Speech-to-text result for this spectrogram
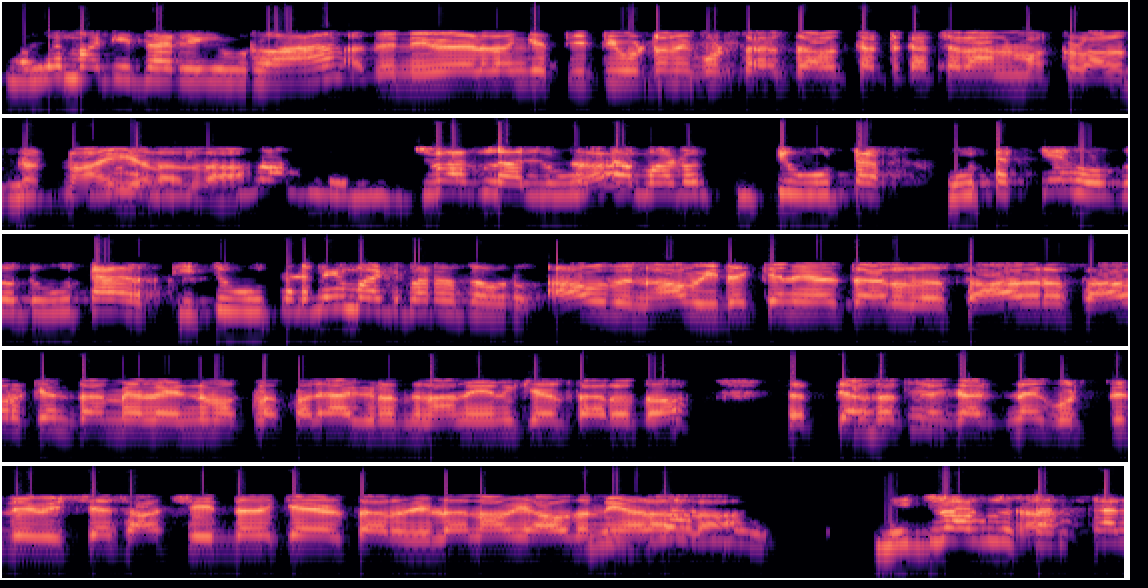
ಕೊಲೆ ಮಾಡಿದ್ದಾರೆ ಇವ್ರು ಅದೇ ನೀವ್ ಹೇಳ್ದಂಗೆ ತಿಥಿ ಊಟನೇ ಕೊಡ್ತಾ ಇದ್ದ ಅಲ್ಕಟ್ ಕಚಡ ನನ್ ಮಕ್ಕಳು ಅಲ್ಕಟ್ ನಾಯಿಗಳಲ್ಲ ನಿಜವಾಗ್ಲೂ- ಅಲ್ಲಿ ಊಟ ಹಾ? ಮಾಡೋದು ತಿಥಿ ಊಟ ಊಟಕ್ಕೆ ಹೋಗೋದು ಊಟ ತಿಥಿ ಊಟನೇ ಮಾಡಿ ಬರೋದು ಅವರು. ಹೌದು ನಾವು ಇದಕ್ಕೇನೆ ಹೇಳ್ತಾ ಇರೋದು ಸಾವಿರ ಸಾವಿರಕ್ಕಿಂತ ಮೇಲೆ ಹೆಣ್ಣು ಮಕ್ಕಳ ಕೊಲೆ ಆಗಿರೋದು ನಾನು ಏನ್ ಕೇಳ್ತಾ ಇರೋದು? ಸತ್ಯಾಸತ್ಯ ಘಟನೆ ಗೊತ್ತಿದೆ ವಿಷಯ ಸಾಕ್ಷಿ ಇದ್ದದಕ್ಕೆ ಹೇಳ್ತಾ ಇರೋದು ಇಲ್ಲ ನಾವು ಯಾವ್ದನ್ನ ಹೇಳಲ್ಲ. ನಿಜವಾಗ್ಲೂ? ಸರ್ಕಾರ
